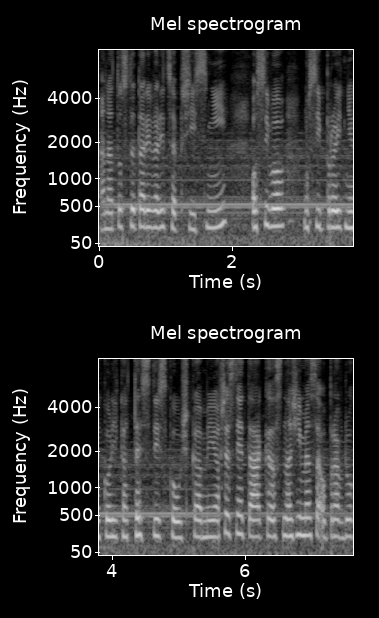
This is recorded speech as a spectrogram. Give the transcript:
A na to jste tady velice přísní. Osivo musí projít několika testy, zkouškami. A... Přesně tak, snažíme se opravdu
